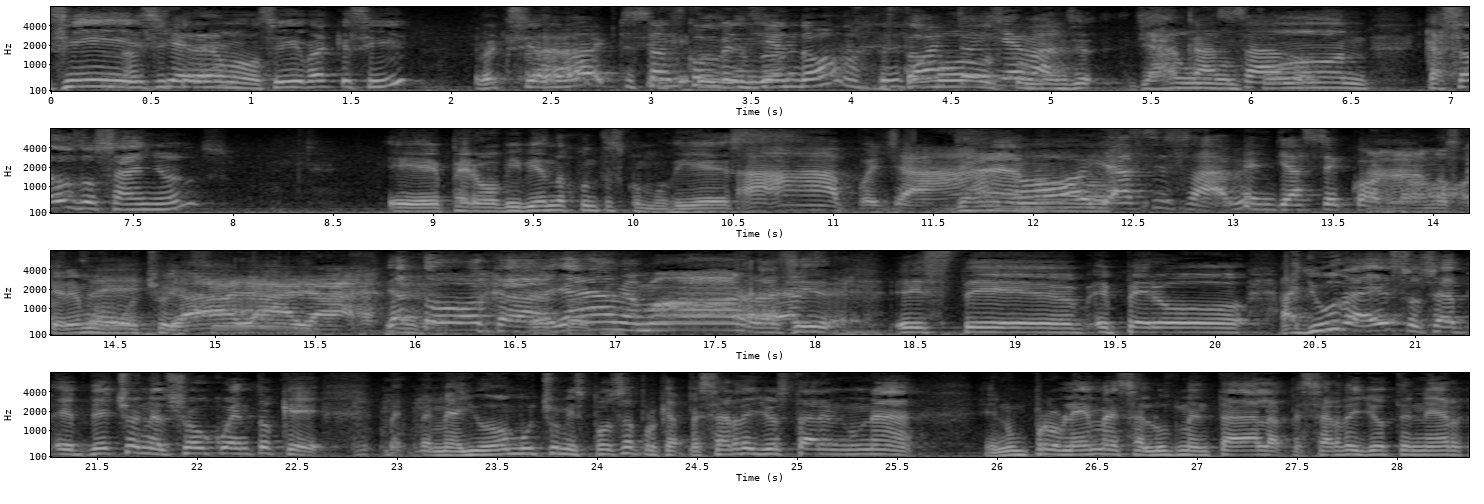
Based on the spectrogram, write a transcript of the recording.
Sí, ¿No sí queremos. Sí, ¿va que sí? ¿Va que sí, amor? ¿te estás Sí, convenciendo? Estamos ¿Cuánto llevan convenciendo. Ya un montón. Casados dos años, eh, pero viviendo juntos como diez. Ah, pues ya. Ya, no, no. ya se saben, ya se conocen. Ah, nos queremos mucho. y Ya, sí. ya, ya. Ya toca, ya, toca. mi amor. Así, este, eh, pero ayuda eso. O sea, eh, de hecho, en el show cuento que me, me ayudó mucho mi esposa porque a pesar de yo estar en una en un problema de salud mental, a pesar de yo tener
